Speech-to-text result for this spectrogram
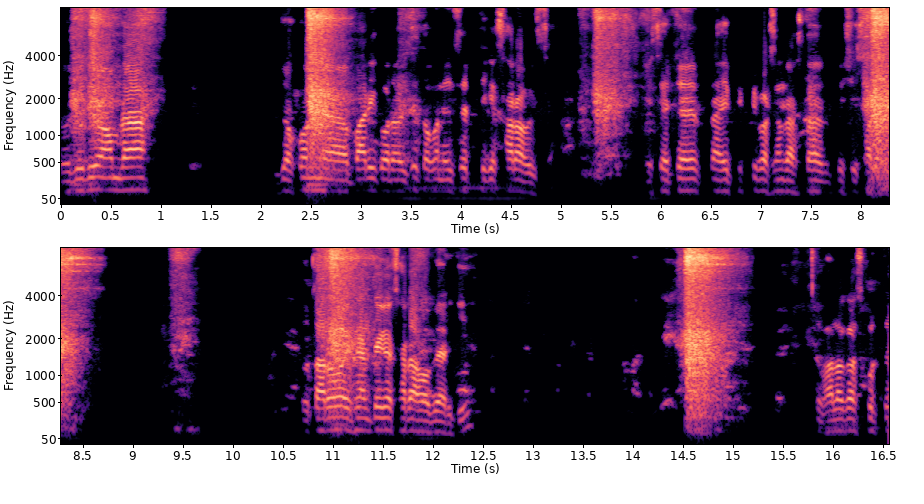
তো যদিও আমরা যখন বাড়ি করা হয়েছে তখন এই সাইড থেকে ছাড়া হয়েছে। এই সাইডের প্রায় ফিফটি পার্সেন্ট রাস্তার বেশি হয়েছে। তো তারও এখান থেকে ছাড়া হবে আর কি। ভালো কাজ করতে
